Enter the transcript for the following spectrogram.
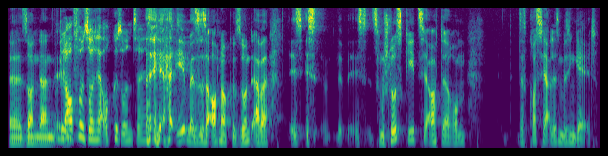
äh, sondern Laufen soll ja auch gesund sein. ja, eben, es ist auch noch gesund, aber es ist, es, zum Schluss geht es ja auch darum, das kostet ja alles ein bisschen Geld,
